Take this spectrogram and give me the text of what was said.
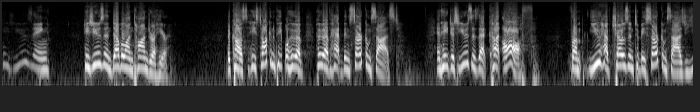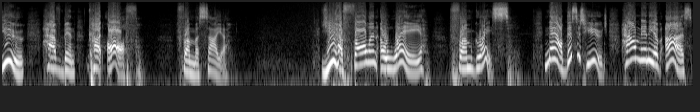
he's using, he's using double entendre here. Because he's talking to people who have, who have had been circumcised. And he just uses that cut off from you have chosen to be circumcised, you have been cut off from Messiah. You have fallen away from grace. Now, this is huge. How many of us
